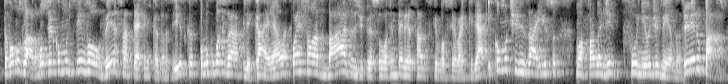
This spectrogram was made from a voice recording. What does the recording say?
Então vamos lá, vamos ver como desenvolver essa técnica das iscas, como que você vai aplicar ela, quais são as bases de pessoas interessadas que você vai criar e como utilizar isso numa forma de funil de vendas. Primeiro passo,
